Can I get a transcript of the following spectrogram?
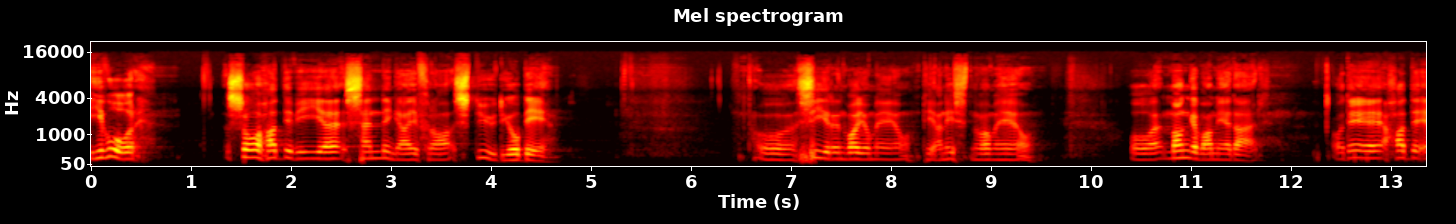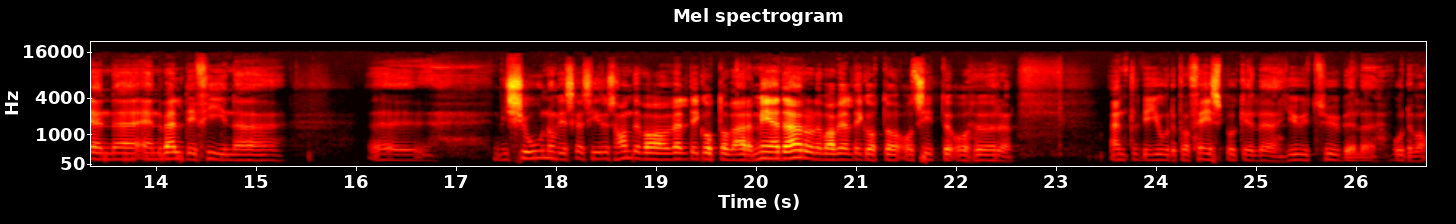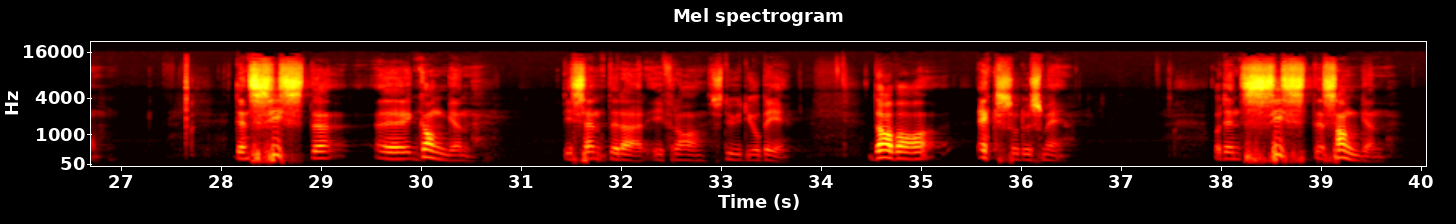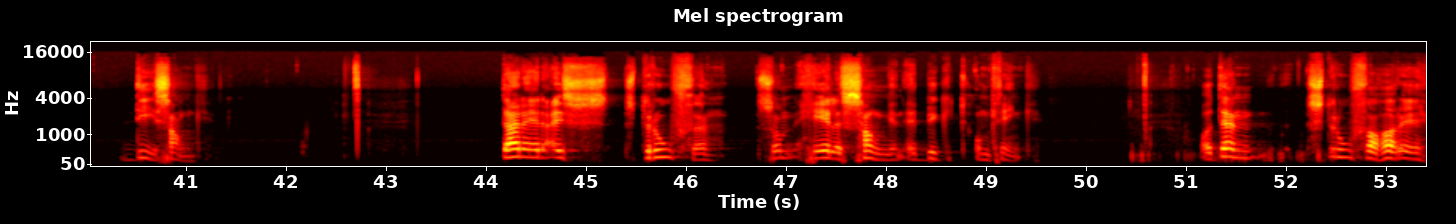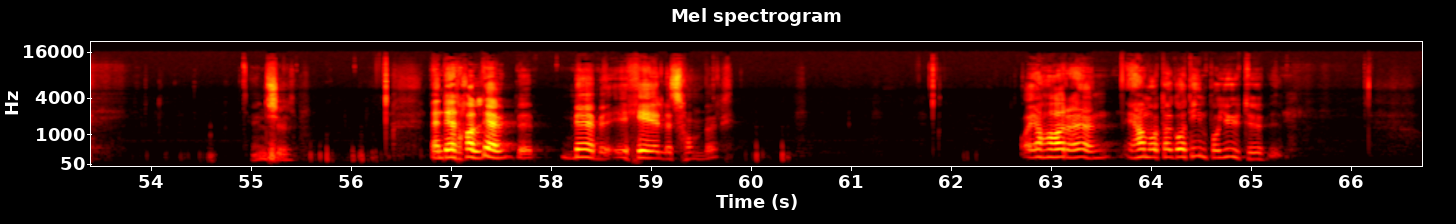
I vår så hadde vi eh, sendinger fra Studio B. Og Siren var jo med, og pianisten var med, og, og mange var med der. Og det hadde en, eh, en veldig fin uh, misjon, om vi skal si det sånn. Det var veldig godt å være med der, og det var veldig godt å, å sitte og høre. Enten vi gjorde det på Facebook eller YouTube eller hvor det var. Den siste gangen vi sendte der fra Studio B, da var Exodus med. Og den siste sangen de sang Der er det ei strofe som hele sangen er bygd omkring. Og den strofa har jeg Unnskyld. Men den har levd med meg i hele sommer. Og jeg har, eh, jeg har måttet gått inn på YouTube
